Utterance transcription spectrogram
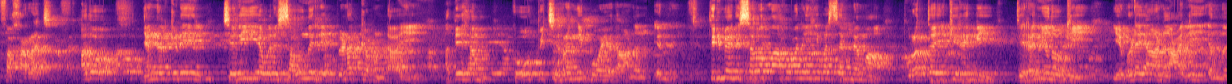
ഫഖറജ് അതോ ഞങ്ങൾക്കിടയിൽ ചെറിയ ഒരു സൗന്ദര്യ പിണക്കമുണ്ടായി. അദ്ദേഹം കോപ്പിച്ചിറങ്ങിപ്പോയതാണ് എന്ന്. തിരുമേനി സല്ലല്ലാഹു അലൈഹി വസല്ലമ പുറത്തേക്കിറങ്ങി തിരഞ്ഞു നോക്കി എവിടെയാണ് അലി എന്ന്.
